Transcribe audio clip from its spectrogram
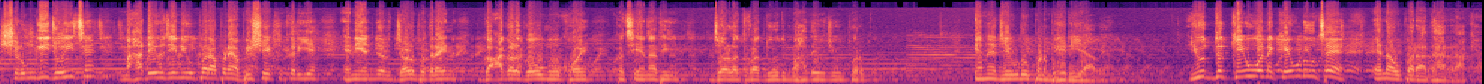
શૃંગી જોઈ છે? મહાદેવજીની ઉપર આપણે અભિષેક કરીએ. એની અંદર જળ પધરાઈને આગળ ગૌમુખ હોય, પછી એનાથી જળ અથવા દૂધ મહાદેવજી ઉપર એના જેવડું પણ ભેરી આવે. યુદ્ધ કેવું અને કેવડું છે? એના ઉપર આધાર રાખે.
